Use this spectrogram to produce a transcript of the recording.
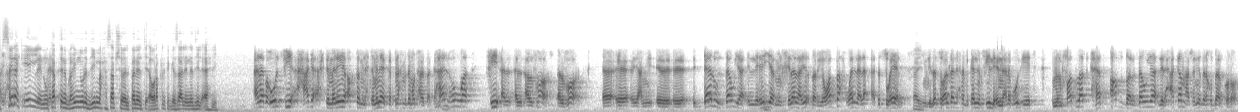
تفسيرك إيه لأنه كابتن إبراهيم نور الدين ما حسبش البنالتي أو ركلة الجزاء للنادي الأهلي؟ أنا بقول في حاجة احتمالية أكتر من احتمالية يا كابتن أحمد زي ما قلت لحضرتك. هل هو في ال- ال- الفار الفار آه، آه، يعني آه، اداله الزاوية اللي هي من خلالها يقدر يوضح ولا لأ؟ ده السؤال. أيوة. يمكن ده السؤال ده اللي إحنا بنتكلم فيه لأن أنا بقول إيه؟ من فضلك هات أفضل زاوية للحكم عشان يقدر ياخد بيها القرار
